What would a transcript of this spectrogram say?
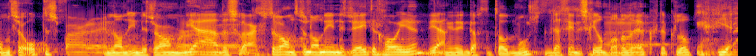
om ze op te sparen en dan in de zomer ja, dat is waar. Uh, strand ze dan in de zee te gooien. Ja. Ik dacht dat dat moest. Dat vinden schildpadden uh, leuk, dat klopt. Ja.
